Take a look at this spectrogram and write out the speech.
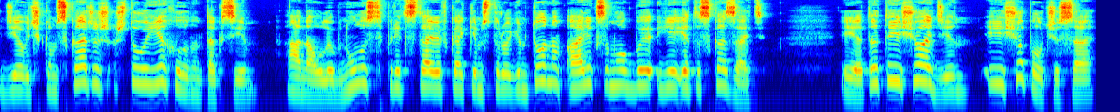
Девочкам скажешь, что уехала на такси». Она улыбнулась, представив, каким строгим тоном Алекс мог бы ей это сказать. «Это ты еще один, и еще полчаса.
